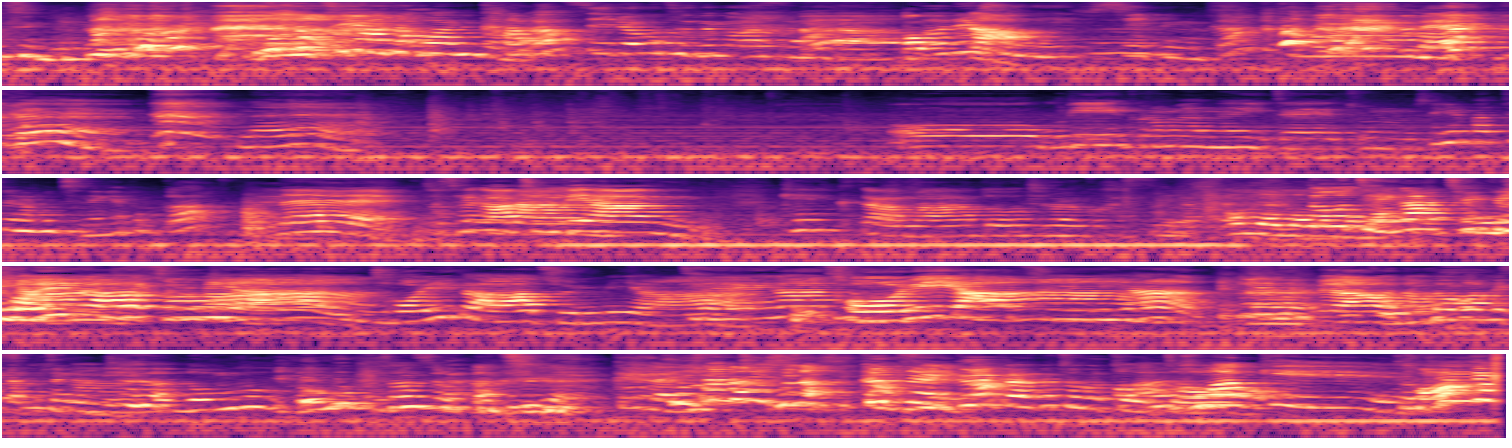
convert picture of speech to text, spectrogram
무슨 인간 지하다고 하는 가라치려고 주는 것 같습니다. 없다. 20인가? 네. 네. 네. 어 우리 그러면은 이제 좀 생일 파티를 한번 진행해 볼까? 네. 네. 제가 준비한 팩트가 아마 또 들어올 것 같습니다. 어머, 어머, 또 제가 준비한 저희가 준비한 저희가 준비한 제가 저희가 준비한 준비한 오너감이 같은 게 너무 너무 부산스럽다 지금. 그러니까 부산 출신 그치 그쵸 그쵸 어, 아, 그쵸. 정확히 정확히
